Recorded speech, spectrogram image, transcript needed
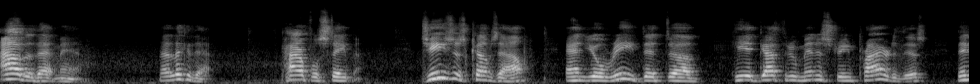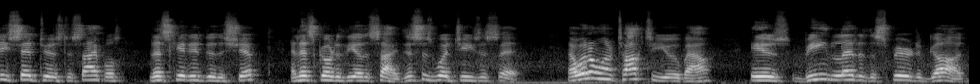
out of that man. Now look at that. Powerful statement. Jesus comes out, and you'll read that uh, he had got through ministering prior to this. Then he said to his disciples, Let's get into the ship and let's go to the other side. This is what Jesus said. Now, what I want to talk to you about is being led of the Spirit of God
